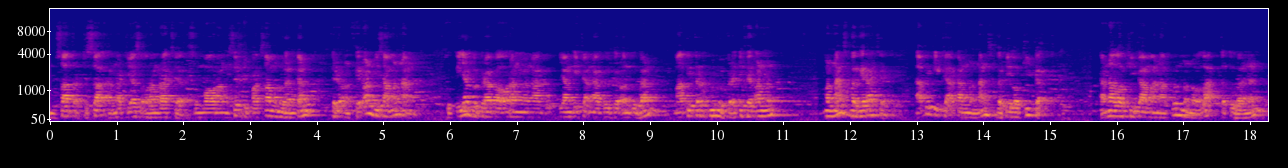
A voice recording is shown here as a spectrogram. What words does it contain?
Musa terdesak karena dia seorang raja. Semua orang Mesir dipaksa menuhankan Fir'aun. Fir'aun bisa menang. Buktinya beberapa orang mengaku, yang tidak mengaku Fir'aun Tuhan mati terbunuh. Berarti Fir'aun menang sebagai raja. Tapi tidak akan menang sebagai logika. Karena logika mana pun menolak ketuhanan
